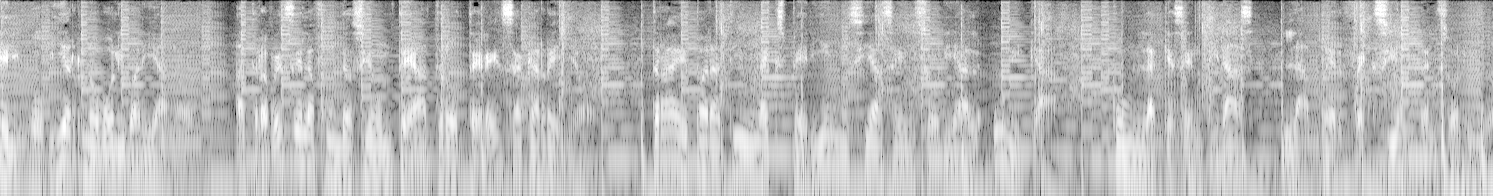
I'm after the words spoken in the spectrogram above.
El gobierno bolivariano, a través de la Fundación Teatro Teresa Carreño, trae para ti una experiencia sensorial única con la que sentirás la perfección del sonido.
